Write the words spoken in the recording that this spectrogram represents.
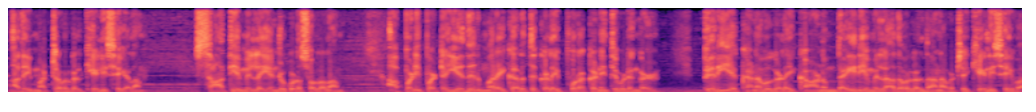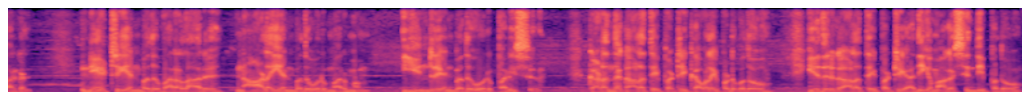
அதை மற்றவர்கள் கேலி செய்யலாம். சாத்தியமில்லை என்று கூட சொல்லலாம். அப்படிப்பட்ட எதிர்மறை கருத்துக்களை புறக்கணித்து விடுங்கள். பெரிய கனவுகளை காணும் தைரியமில்லாதவர்கள் தான் அவற்றை கேலி செய்வார்கள். நேற்று என்பது வரலாறு நாளை என்பது ஒரு மர்மம். இன்று என்பது ஒரு பரிசு. கடந்த காலத்தை பற்றி கவலைப்படுவதோ எதிர்காலத்தை பற்றி அதிகமாக சிந்திப்பதோ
